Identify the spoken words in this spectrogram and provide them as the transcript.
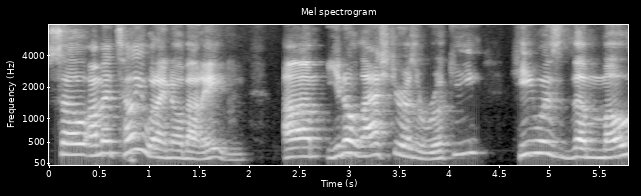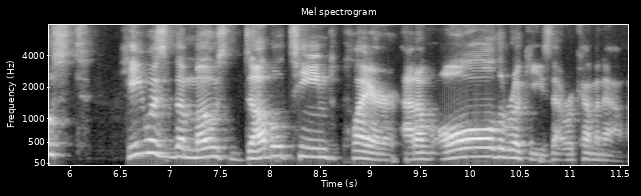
So I'm gonna tell you what I know about Aidan. Um, you know, last year as a rookie, he was the most he was the most double teamed player out of all the rookies that were coming out.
